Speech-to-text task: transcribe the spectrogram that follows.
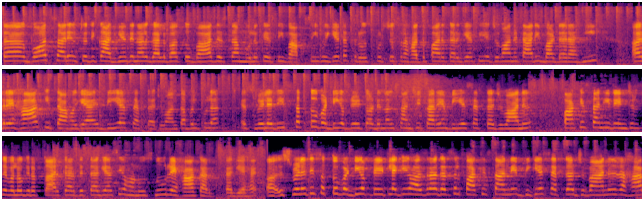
ਤਾਂ ਬਹੁਤ ਸਾਰੇ ਉੱਚ ਅਧਿਕਾਰੀਆਂ ਦੇ ਨਾਲ ਗੱਲਬਾਤ ਤੋਂ ਬਾਅਦ ਇਸ ਦਾ ਮੁਲਕ ਇਸ ਦੀ ਵਾਪਸੀ ਹੋਈ ਹੈ ਤਾਂ ਫਿਰੋਜ਼ਪੁਰ ਚ ਸਰਹੱਦ ਪਾਰ ਕਰ ਗਿਆ ਸੀ। ਇਹ ਜਵਾਨ ਅਟਾਰੀ ਬਾਰਡਰ ਰਾਹੀਂ ਰਿਹਾ ਕੀਤਾ ਹੋਇਆ ਹੈ ਬੀਐਸਐਫ ਦਾ ਜਵਾਨ। ਤਾਂ ਬਿਲਕੁਲ ਇਸ ਵੇਲੇ ਦੀ ਸਭ ਤੋਂ ਵੱਡੀ ਅਪਡੇਟ ਤੁਹਾਡੇ ਨਾਲ ਸਾਂਝੀ ਕਰ ਰਹੇ ਹਾਂ। ਬੀਐਸਐਫ ਦਾ ਜਵਾਨ ਪਾਕਿਸਤਾਨੀ ਰੇਂਜਰਸ ਦੇ ਵੱਲੋਂ ਗ੍ਰਿਫਤਾਰ ਕਰ ਦਿੱਤਾ ਗਿਆ ਸੀ, ਹੁਣ ਉਸ ਨੂੰ ਰਿਹਾ ਕਰ ਦਿੱਤਾ ਗਿਆ ਹੈ। ਇਸ ਵੇਲੇ ਦੀ ਸਭ ਤੋਂ ਵੱਡੀ ਅਪਡੇਟ ਲੱਗੀ ਹਾਜ਼ਰਾ, ਦਰਸਲ ਪਾਕਿਸਤਾਨ ਨੇ ਬੀਐਸਐਫ ਦਾ ਜਵਾਨ ਰਿਹਾ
